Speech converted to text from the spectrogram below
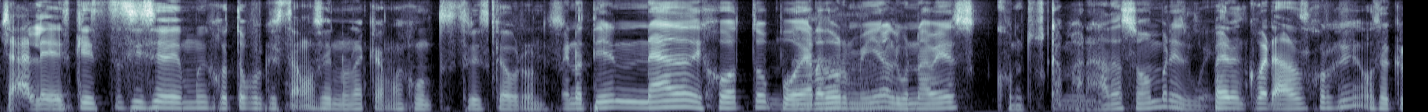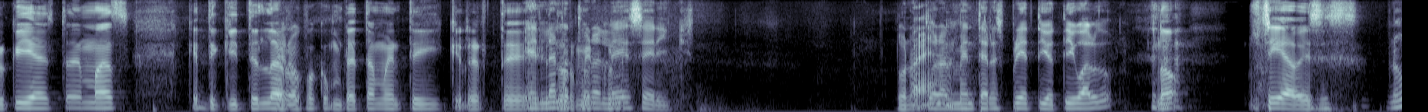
Chale, es que esto sí se ve muy joto porque estamos en una cama juntos, tres cabrones. Güey, no tiene nada de joto poder dormir alguna vez con tus camaradas hombres, güey. Pero encuerados, Jorge. O sea, creo que ya está de más que te quites la Pero- ropa completamente y quererte. Es la dormir con- naturaleza, Eric. Tú Bueno. naturalmente eres prieto y yo te digo algo. No. Sí, a veces. No,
